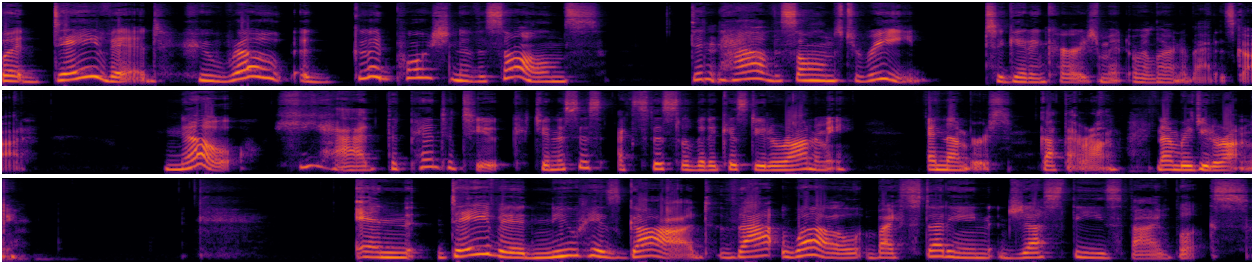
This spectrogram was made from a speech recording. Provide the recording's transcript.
But David, who wrote a good portion of the Psalms, didn't have the Psalms to read to get encouragement or learn about his God. No, he had the Pentateuch Genesis, Exodus, Leviticus, Deuteronomy, and Numbers. Got that wrong. Numbers, Deuteronomy. And David knew his God that well by studying just these five books.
